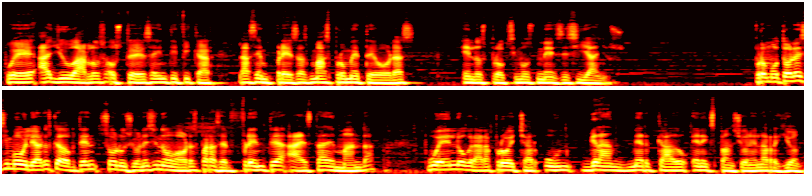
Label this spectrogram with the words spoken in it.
puede ayudarlos a ustedes a identificar las empresas más prometedoras en los próximos meses y años. Promotores inmobiliarios que adopten soluciones innovadoras para hacer frente a esta demanda pueden lograr aprovechar un gran mercado en expansión en la región.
